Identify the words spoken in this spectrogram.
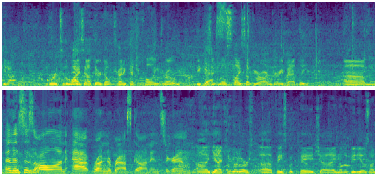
you know, word to the wise out there: don't try to catch a falling drone because Yes. it will slice up your arm very badly. Um, And this is so- all on at Run Nebraska on Instagram. uh, yeah, if you go to our uh, Facebook page, uh, I know the videos on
